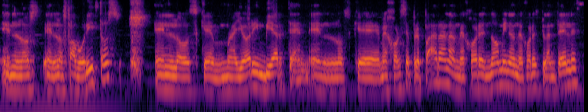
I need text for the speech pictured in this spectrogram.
en, los, en los favoritos, en los que mayor invierten, en los que mejor se preparan, las mejores nóminas, mejores planteles.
